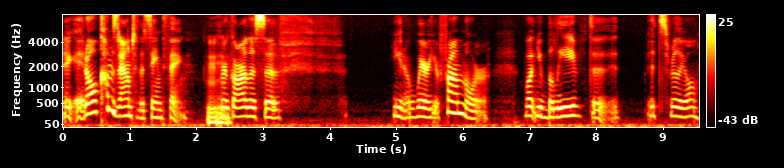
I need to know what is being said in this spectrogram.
it, it all comes down to the same thing, mm-hmm. regardless of you know where you're from or what you believe. The it, it's really all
